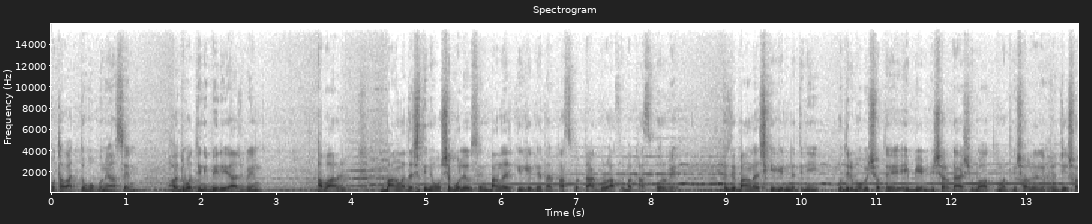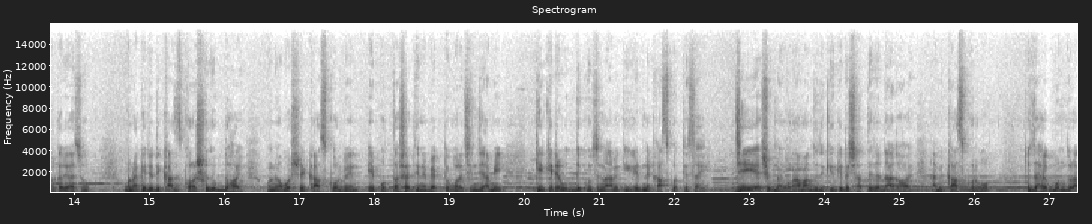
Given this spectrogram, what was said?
কোথাও আত্মগোপনে আছেন, হয়তোবা তিনি বেরিয়ে আসবেন। আবার বাংলাদেশে তিনি অবশ্যই বলেওছেন, বাংলাদেশ ক্রিকেট নিয়ে তার কাজ করতে আগ্রহ আছে বা কাজ করবে। যদি বাংলাদেশ ক্রিকেট নিয়ে তিনি ওদের ভবিষ্যতে এই বিএনপি সরকার আসুক বা অর্থমন্ত্রী সরকার আসুক, যে সরকারে আসুক, ওনাকে যদি কাজ করার সুযোগ হয়, উনি অবশ্যই কাজ করবেন। এই প্রত্যাশায় তিনি ব্যক্ত করেছেন যে আমি ক্রিকেটের উদ্যোগ করছি না, আমি ক্রিকেট নিয়ে কাজ করতে চাই। যে আসুক না কেন, আমাকে যদি ক্রিকেটের সাথে যা ডাকা হয়, আমি কাজ করব। তো যাই হোক বন্ধুরা,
